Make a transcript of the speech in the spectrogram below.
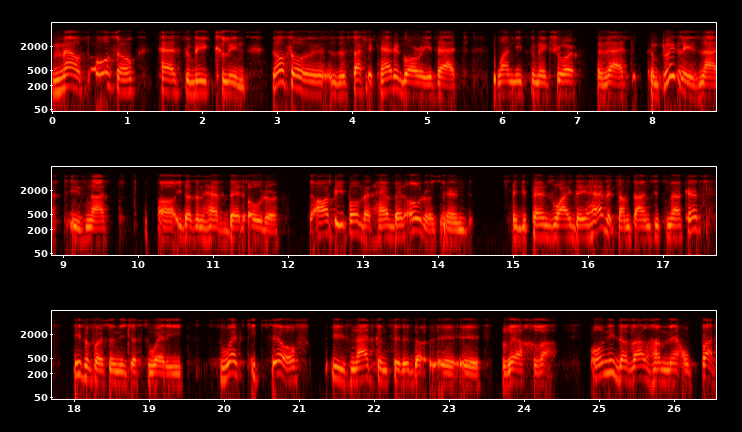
mouth also has to be clean. There's also uh, such a category that one needs to make sure that completely is not is not uh, it doesn't have bad odor. There are people that have bad odors, and it depends why they have it. Sometimes it's merkev. If a person is just sweaty, sweat itself is not considered a, reach ra. Only davar hame'upash.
